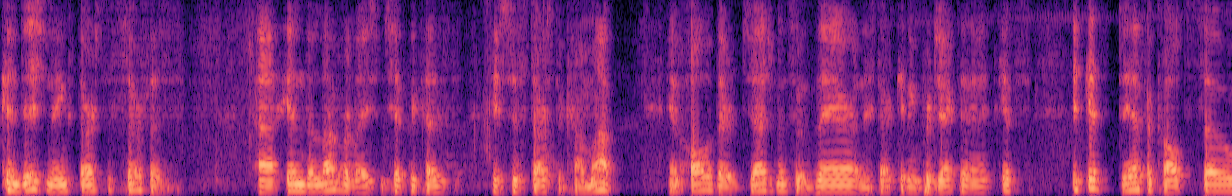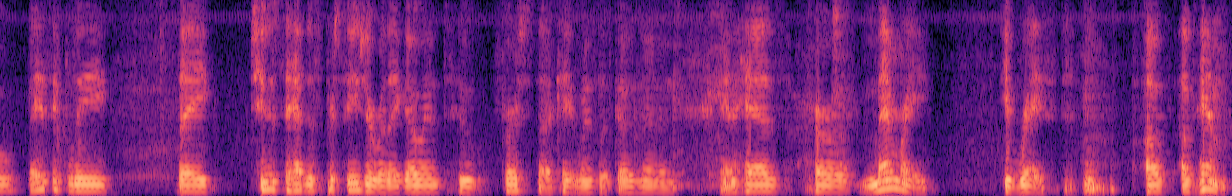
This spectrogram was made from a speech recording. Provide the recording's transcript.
conditioning starts to surface uh, in the love relationship because it just starts to come up. And all of their judgments are there and they start getting projected and it gets it gets difficult. So basically they choose to have this procedure where they go into first uh, Kate Winslet goes in and, and has her memory erased of, of him.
